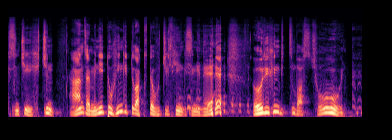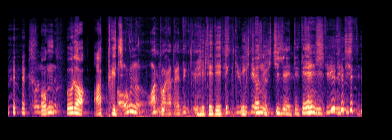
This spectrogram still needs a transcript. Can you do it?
гэсэн чи их чинь Аа за миний дүү хин гэдэг оттой хүжиглэх юм гэсэн гинэ. Өөрийнх нь битсэн босчүү гэв. Уг нь өөрөө од гэж. Уг нь од байгаад байдаг. Хэлээд байдаг. Ихтгэл хичил байдаг тийм. Тэрийг хэлж штэ.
